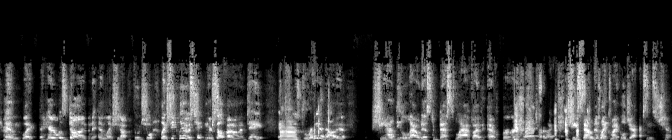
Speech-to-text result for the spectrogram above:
and like the hair was done and like she got the food she wanted. Like she clearly was taking herself out on a date and uh-huh. she was great about it. She had the loudest, best laugh I've ever heard in my entire life. She sounded like Michael Jackson's chimp.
